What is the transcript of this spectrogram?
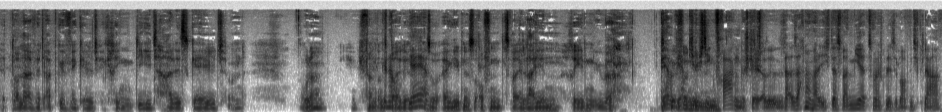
Der Dollar wird abgewickelt. Wir kriegen digitales Geld und, oder? Ich fand uns Genau. beide Ja, ja. so ergebnisoffen, zwei Laien reden über. Ja, aber wir haben die richtigen Fragen gestellt. Also sa- sag noch mal, ich, das war mir zum Beispiel jetzt überhaupt nicht klar,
